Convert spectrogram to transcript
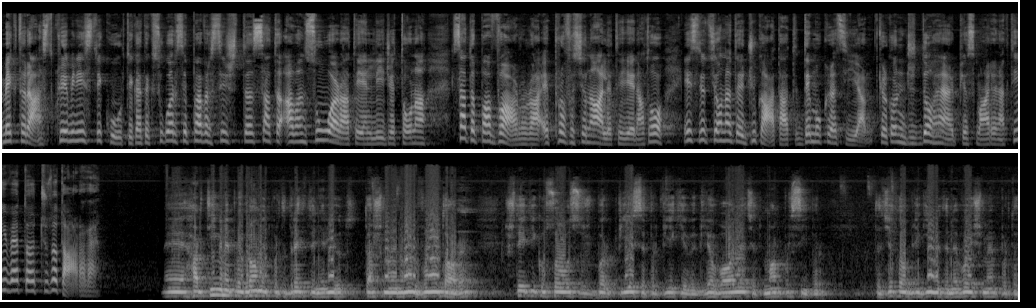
Me këtë rast, Kryeministri Kurti ka theksuar se pavarësisht se sa të avansuara të jenë ligjet tona, Sa të pavarura e profesionale të jenë ato, institucionet e gjykatat, demokracia, kërkon çdo herë pjesëmarrjen aktive të qytetarëve. Me hartimin e Programit për të Drejtat e Njeriut, tashmë në mënyrë vullnetare, shteti i Kosovës është bërë pjesë e përpjekjeve globale që të marrë përsipër të gjitha obligimet e nevojshme për të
